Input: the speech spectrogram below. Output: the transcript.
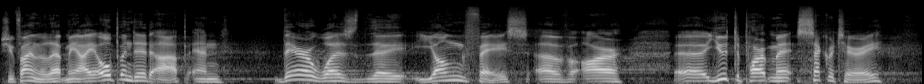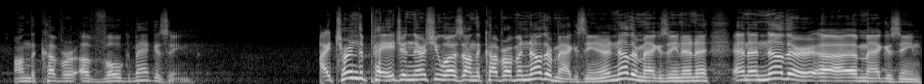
She finally let me. I opened it up, and there was the young face of our uh, youth department secretary on the cover of Vogue magazine. I turned the page, and there she was on the cover of another magazine, and another magazine, and, a, and another uh, magazine.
